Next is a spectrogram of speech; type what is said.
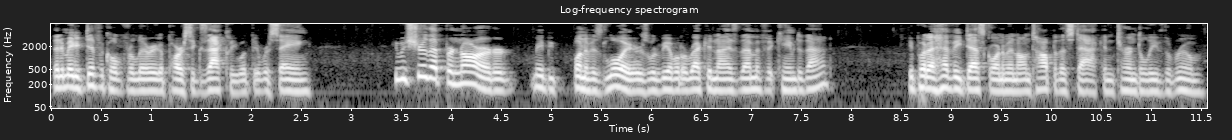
that it made it difficult for Larry to parse exactly what they were saying. He was sure that Bernard, or maybe one of his lawyers, would be able to recognize them if it came to that. He put a heavy desk ornament on top of the stack and turned to leave the room.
